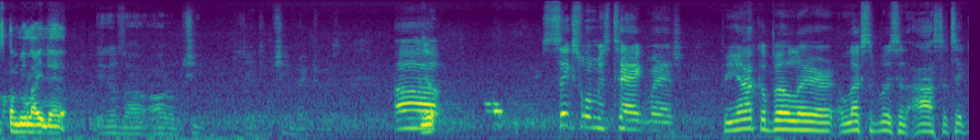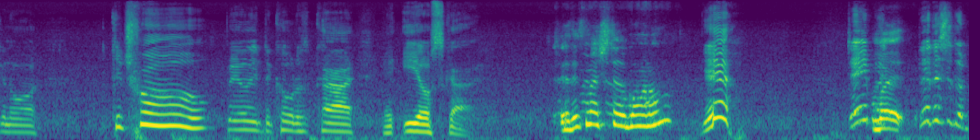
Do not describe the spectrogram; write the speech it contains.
Yeah. It's gonna be like that. It was all, all them cheap, yeah, cheap victories. Uh, six women's tag match. Bianca Belair, Alexa Bliss, and Asuka taking on Control, Bayley, Dakota Kai, and Iyo Sky. Is this match still going on? Yeah. They But- this is the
